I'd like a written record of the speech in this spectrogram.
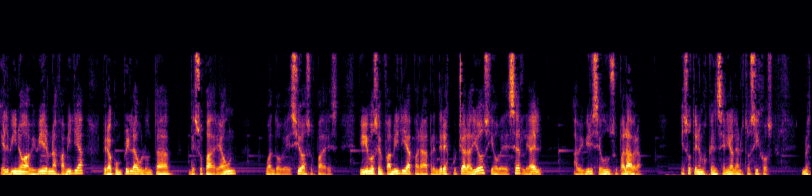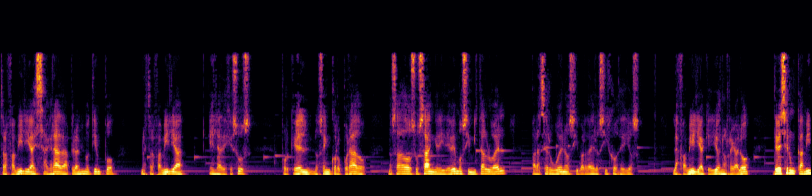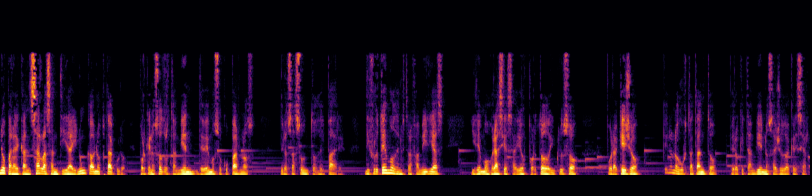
Él vino a vivir en una familia, pero a cumplir la voluntad de su Padre, aun cuando obedeció a sus padres. Vivimos en familia para aprender a escuchar a Dios y a obedecerle a Él, a vivir según su palabra. Eso tenemos que enseñarle a nuestros hijos. Nuestra familia es sagrada, pero al mismo tiempo nuestra familia es la de Jesús, porque Él nos ha incorporado, nos ha dado su sangre y debemos imitarlo a Él para ser buenos y verdaderos hijos de Dios. La familia que Dios nos regaló debe ser un camino para alcanzar la santidad y nunca un obstáculo, porque nosotros también debemos ocuparnos de los asuntos del Padre. Disfrutemos de nuestras familias y demos gracias a Dios por todo, incluso por aquello que no nos gusta tanto, pero que también nos ayuda a crecer.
